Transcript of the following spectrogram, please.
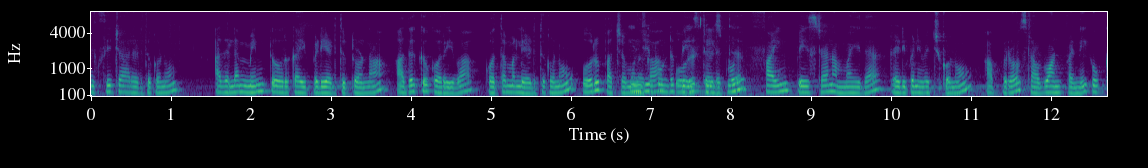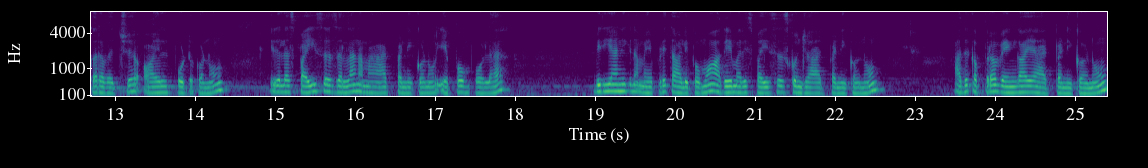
மிக்ஸி ஜார் எடுத்துக்கணும். அதில் மின்ட் ஒரு கைப்பிடி எடுத்துக்கிட்டோன்னா அதுக்கு குறைவாக கொத்தமல்லி எடுத்துக்கணும். ஒரு பச்சை மிளகா பூண்டு பேஸ்ட் எடுத்து ஃபைன் பேஸ்ட்டாக நம்ம இதை ரெடி பண்ணி வச்சுக்கணும். அப்புறம் ஸ்டவ் ஆன் பண்ணி குக்கரை வச்சு ஆயில் போட்டுக்கணும். இதில் ஸ்பைசஸ் எல்லாம் நம்ம ஆட் பண்ணிக்கணும் எப்பவும் போல். பிரியாணிக்கு நம்ம எப்படி தாளிப்போமோ அதே மாதிரி ஸ்பைசஸ் கொஞ்சம் ஆட் பண்ணிக்கணும். அதுக்கப்புறம் வெங்காயம் ஆட் பண்ணிக்கணும்.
